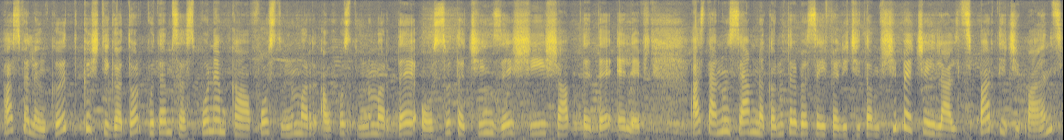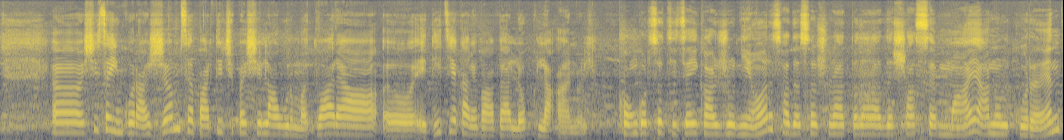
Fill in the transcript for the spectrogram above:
astfel încât câștigător putem să spunem că a fost un număr, au fost un număr de 157 de elevi. Asta nu înseamnă că nu trebuie să-i felicităm și pe ceilalți participanți uh, și să-i încurajăm să participe și la următoarea uh, ediție care va avea loc la anul. Concursul Țițeica Junior s-a desfășurat pe data de 6 mai, anul curent,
